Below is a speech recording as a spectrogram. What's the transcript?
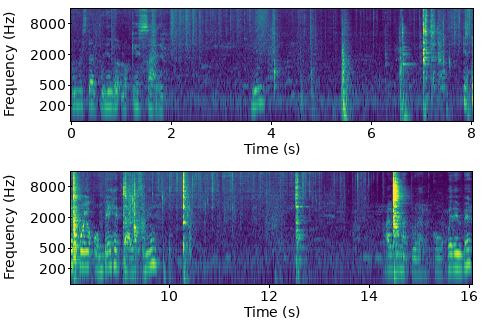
Vamos a estar poniendo lo que es sal. Miren. Este es pollo con vegetales, miren. Algo natural. Como pueden ver,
